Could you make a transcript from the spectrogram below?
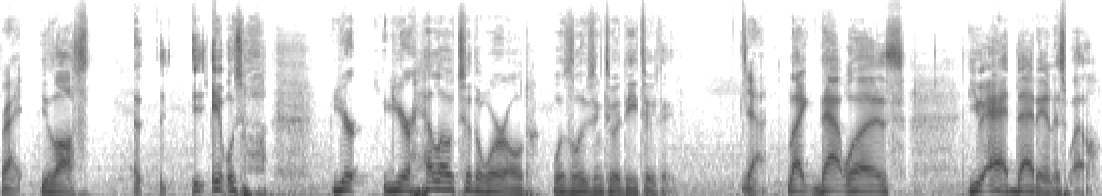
right. You lost. It- It was your your hello to the world was losing to a D two team. Yeah. Like that was you add that in as well.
